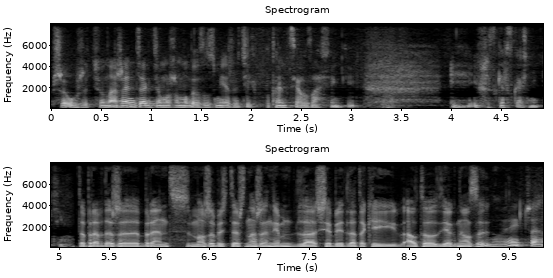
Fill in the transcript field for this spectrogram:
przy użyciu narzędzia, gdzie możemy od razu zmierzyć ich potencjał, zasięg i, i, wszystkie wskaźniki. To prawda, że brand może być też narzędziem dla siebie, dla takiej autodiagnozy? No jeszcze.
